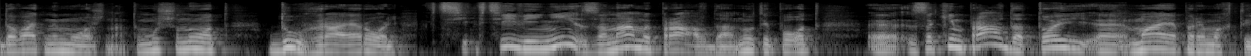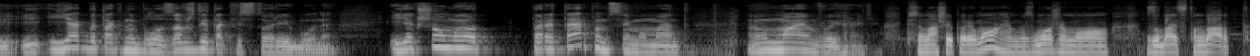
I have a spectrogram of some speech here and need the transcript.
давати не можна. Тому що ну от дух грає роль. В, ці, в цій війні за нами правда. Ну, типу, от за ким правда, той е, має перемогти. І, і як би так не було, завжди так в історії буде. І якщо ми от перетерпимо цей момент, ми маємо виграти. після нашої перемоги ми зможемо задати стандарт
